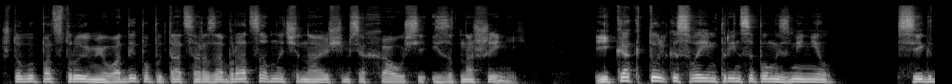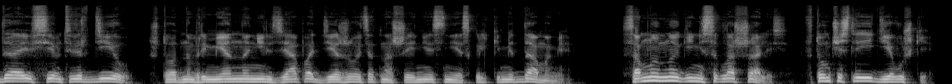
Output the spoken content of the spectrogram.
чтобы под струями воды попытаться разобраться в начинающемся хаосе из отношений. И как только своим принципам изменил, всегда и всем твердил, что одновременно нельзя поддерживать отношения с несколькими дамами. Со мной многие не соглашались, в том числе и девушки,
